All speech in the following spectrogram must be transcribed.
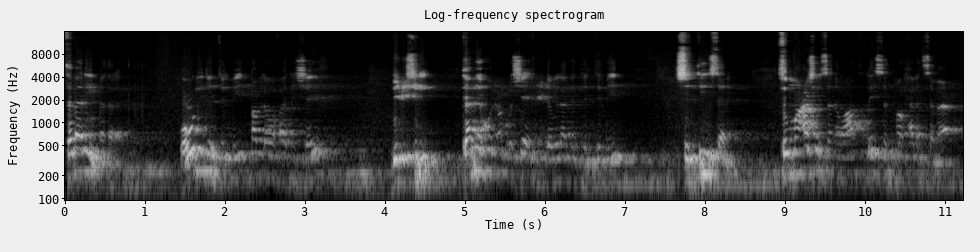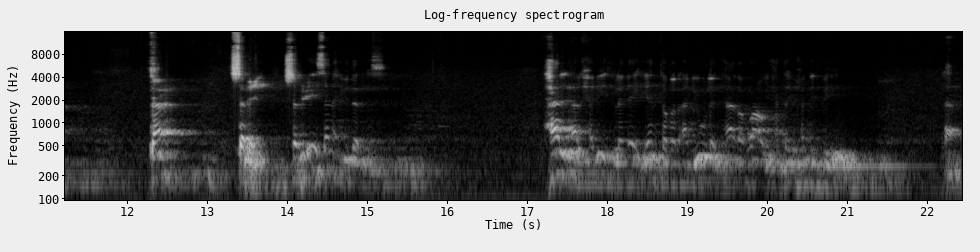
ثمانين مثلا. وولد التلميذ قبل وفاة الشيخ بعشرين. كم يكون عمر الشيخ عند ولادة التلميذ؟ ستين سنة. ثم عشر سنوات ليست مرحلة سماع. كم؟ سبعين. سبعين سنة يدرس. هل الحديث لديه ينتظر أن يولد هذا الراوي حتى يحدث به؟ لا.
